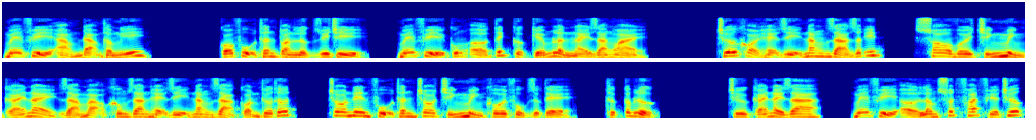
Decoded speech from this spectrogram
Mễ phỉ ảm đạm thầm nghĩ. Có phụ thân toàn lực duy trì, mễ phỉ cũng ở tích cực kiếm lần này ra ngoài. Chữa khỏi hệ dị năng giả rất ít, so với chính mình cái này giả mạo không gian hệ dị năng giả còn thưa thớt, cho nên phụ thân cho chính mình khôi phục dược tề, thực cấp lực. Trừ cái này ra, mễ phỉ ở lâm xuất phát phía trước,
